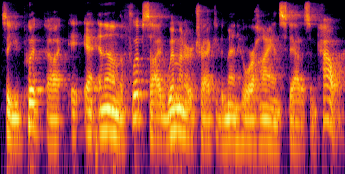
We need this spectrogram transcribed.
so you put uh, and then on the flip side, women are attracted to men who are high in status and power.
